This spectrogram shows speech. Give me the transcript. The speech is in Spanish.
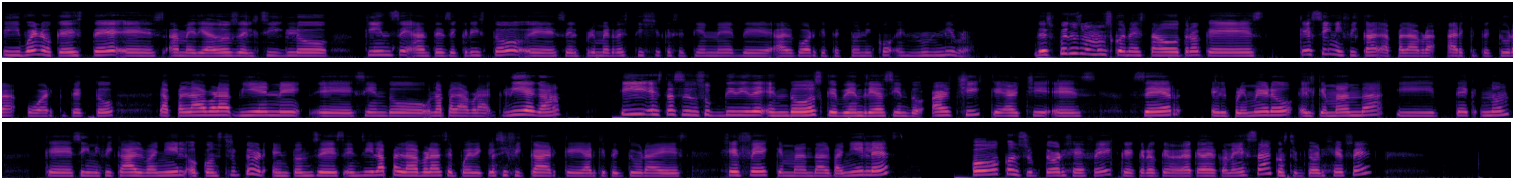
Y bueno, que este es a mediados del siglo XV antes de Cristo, es el primer vestigio que se tiene de algo arquitectónico en un libro. Después nos vamos con esta otro que es ¿Qué significa la palabra arquitectura o arquitecto? La palabra viene eh, siendo una palabra griega y esta se subdivide en dos que vendría siendo archi, que archi es ser el primero, el que manda y technon, que significa albañil o constructor. Entonces, en sí la palabra se puede clasificar que arquitectura es jefe que manda albañiles o constructor jefe, que creo que me voy a quedar con esa, constructor jefe.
